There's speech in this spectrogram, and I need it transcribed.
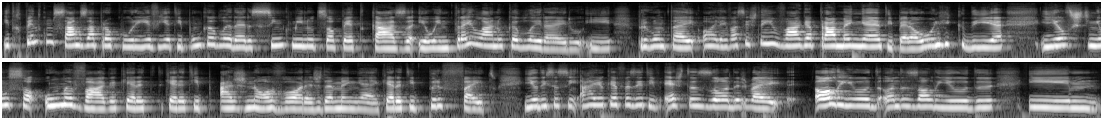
E de repente começámos à procura e havia tipo um cabeleireiro 5 minutos ao pé de casa. Eu entrei lá no cabeleireiro e perguntei, olhem, vocês têm vaga para amanhã? Tipo, era o único dia e eles tinham só uma vaga que era, que era tipo às 9 horas da manhã, que era tipo perfeito. E eu disse assim, ah, eu quero fazer tipo estas ondas, vai Hollywood, ondas Hollywood e hum,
